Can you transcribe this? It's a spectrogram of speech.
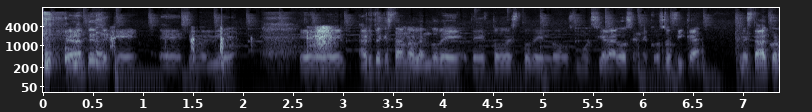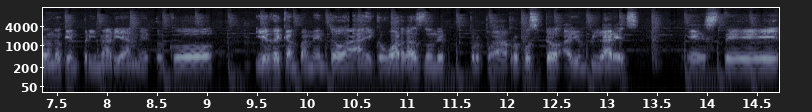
pero antes de que eh, se me olvide, eh, ahorita que estaban hablando de, de, todo esto de los murciélagos en Ecosófica, me estaba acordando que en primaria me tocó ir de campamento a Ecoguardas, donde a propósito hay un Pilares, este,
